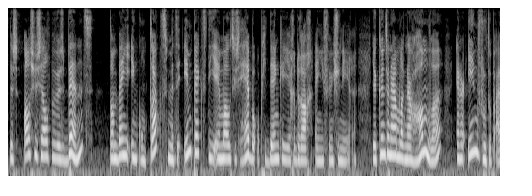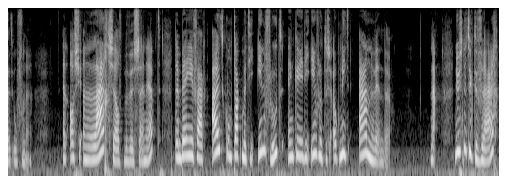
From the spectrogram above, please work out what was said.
Dus als je zelfbewust bent, dan ben je in contact met de impact die je emoties hebben op je denken, je gedrag en je functioneren. Je kunt er namelijk naar handelen en er invloed op uitoefenen. En als je een laag zelfbewustzijn hebt, dan ben je vaak uit contact met die invloed en kun je die invloed dus ook niet aanwenden. Nou, nu is natuurlijk de vraag:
